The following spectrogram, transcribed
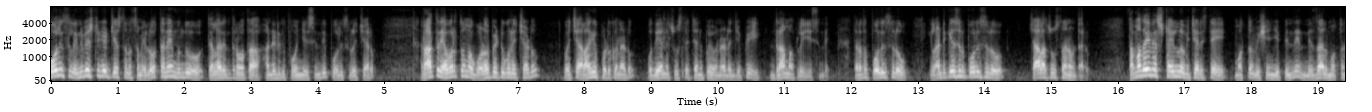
పోలీసులు ఇన్వెస్టిగేట్ చేస్తున్న సమయంలో తనే ముందు తెల్లారిన తర్వాత హండ్రెడ్కి ఫోన్ చేసింది పోలీసులు వచ్చారు. రాత్రి ఎవరితోనో గొడవ పెట్టుకుని వచ్చాడు వచ్చి అలాగే పడుకున్నాడు ఉదయాన్నే చూస్తే చనిపోయి ఉన్నాడని చెప్పి డ్రామా ప్లే చేసింది. తర్వాత పోలీసులు ఇలాంటి కేసులు పోలీసులు చాలా చూస్తూనే ఉంటారు. తమదైన స్టైల్లో విచారిస్తే మొత్తం విషయం చెప్పింది నిజాలు మొత్తం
